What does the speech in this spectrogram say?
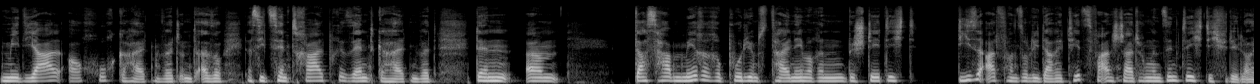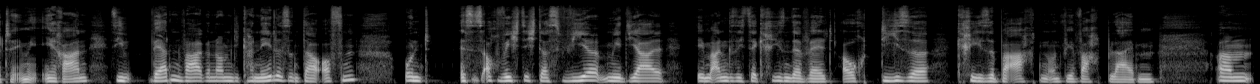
medial auch hochgehalten wird und also, dass sie zentral präsent gehalten wird. Denn ähm, das haben mehrere Podiumsteilnehmerinnen bestätigt diese Art von Solidaritätsveranstaltungen sind wichtig für die Leute im Iran. Sie werden wahrgenommen, die Kanäle sind da offen und es ist auch wichtig, dass wir medial im Angesicht der Krisen der Welt auch diese Krise beachten und wir wach bleiben. Ähm,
